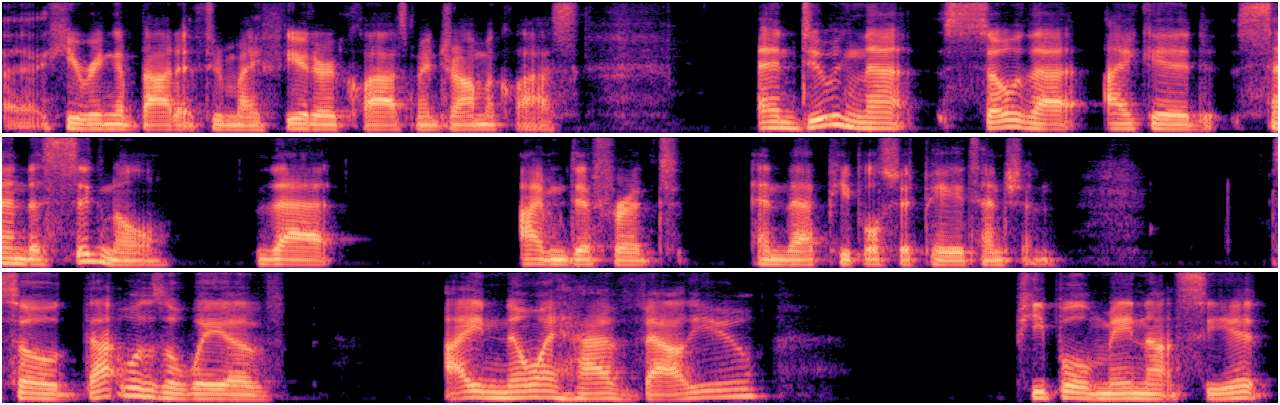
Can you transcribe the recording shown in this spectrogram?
uh, hearing about it through my theater class, my drama class, and doing that so that I could send a signal that I'm different and that people should pay attention. So that was a way of, I know I have value. People may not see it.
